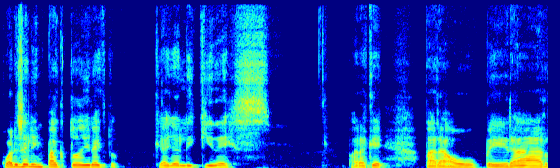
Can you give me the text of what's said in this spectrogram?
¿Cuál es el impacto directo? Que haya liquidez. ¿Para qué? Para operar.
